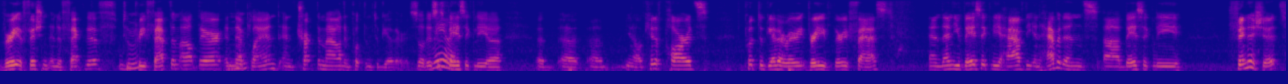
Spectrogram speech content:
very efficient and effective to Mhm. prefab them out there in their Mhm. plant and truck them out and put them together. So this is basically a, a, a, a you know a kit of parts put together very very very fast, and then you basically have the inhabitants uh, basically finish it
